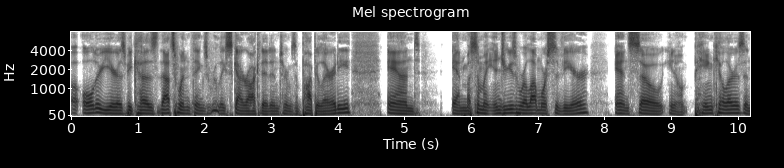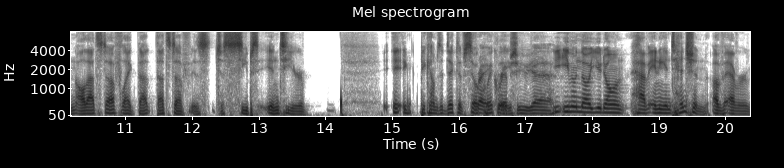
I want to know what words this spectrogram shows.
uh, older years because that's when things really skyrocketed in terms of popularity, and and my, some of my injuries were a lot more severe. And so, you know, painkillers and all that stuff, like that, that stuff is just seeps into your. It, it becomes addictive so right, quickly. grips you. Yeah. Even though you don't have any intention of ever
